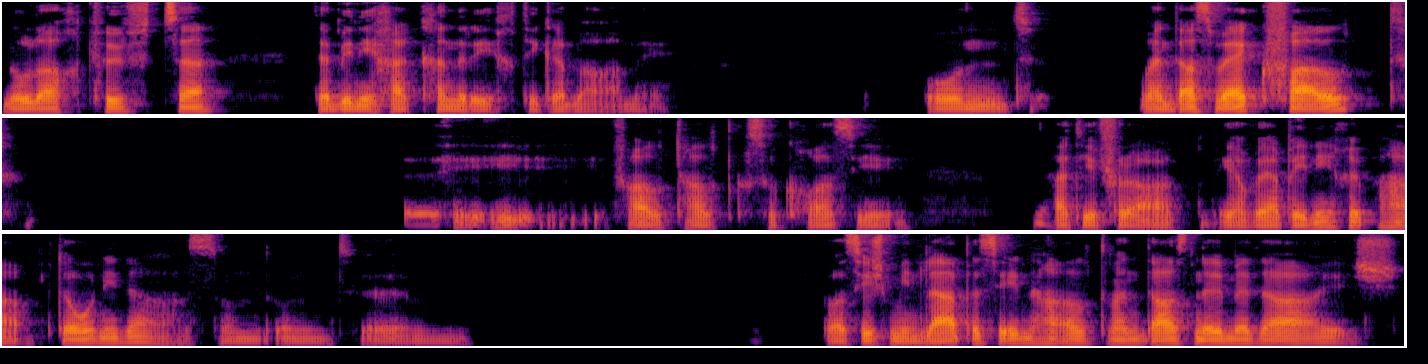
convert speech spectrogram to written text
0815, dann bin ich auch kein richtiger Mann mehr. Und wenn das wegfällt, äh, fällt halt so quasi auch die Frage, ja, wer bin ich überhaupt ohne das? Und, und ähm, was ist mein Lebensinhalt, wenn das nicht mehr da ist?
